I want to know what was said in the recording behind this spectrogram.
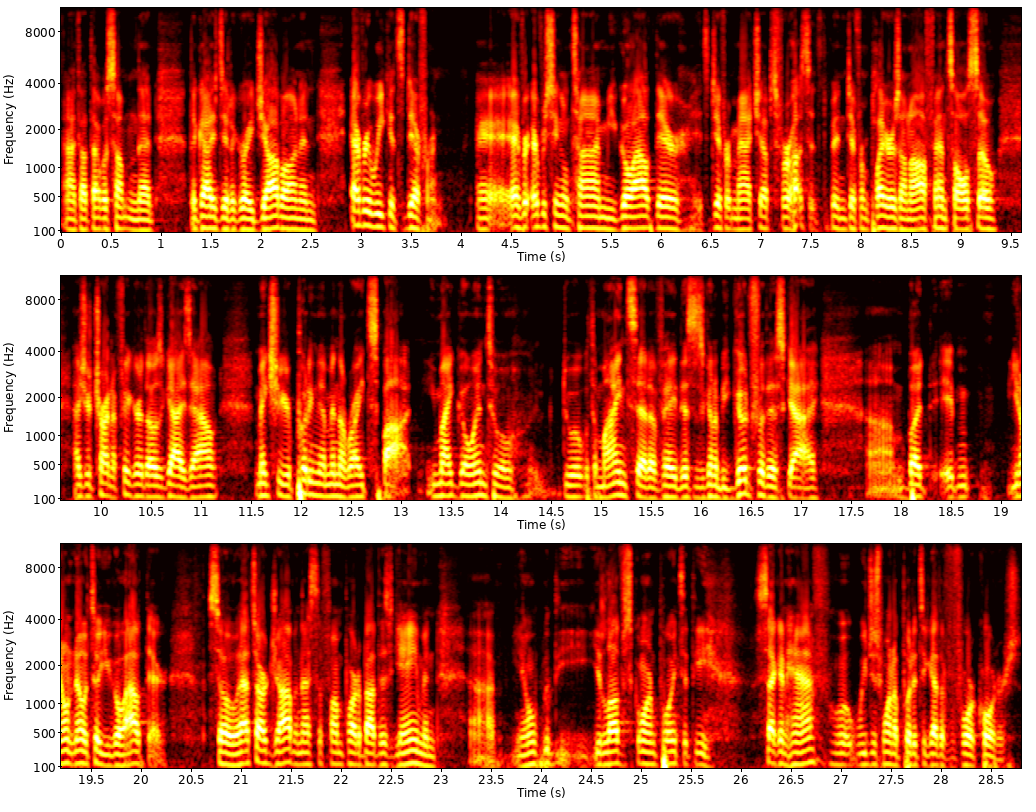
And I thought that was something that the guys did a great job on, and every week it's different every, every single time you go out there, it's different matchups. For us, it's been different players on offense also. As you're trying to figure those guys out, make sure you're putting them in the right spot. You might go into a, do it with a mindset of, hey, this is going to be good for this guy, um, but it, you don't know until you go out there. So that's our job, and that's the fun part about this game. And uh, you know, you love scoring points at the second half. We just want to put it together for four quarters.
